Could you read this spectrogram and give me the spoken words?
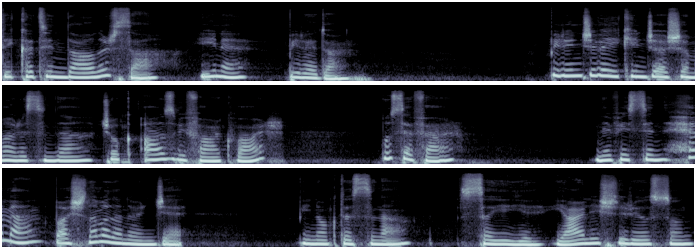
Dikkatin dağılırsa yine bire dön. Birinci ve ikinci aşama arasında çok az bir fark var. Bu sefer nefesin hemen başlamadan önce bir noktasına sayıyı yerleştiriyorsun.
